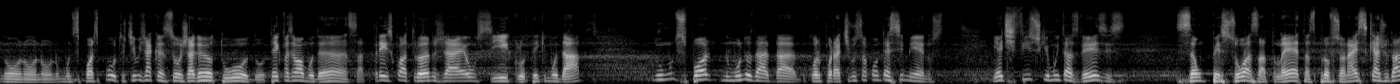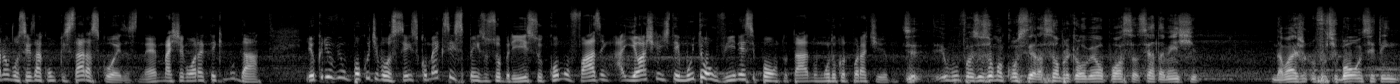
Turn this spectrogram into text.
no, no, no, mundo dos esportes, puto, o time já cansou, já ganhou tudo, tem que fazer uma mudança, três, quatro anos já é um ciclo, tem que mudar. No mundo do esporte, no mundo da, da, corporativo isso acontece menos. E é difícil que muitas vezes são pessoas, atletas, profissionais que ajudaram vocês a conquistar as coisas, né? Mas chegou a hora que tem que mudar. Eu queria ouvir um pouco de vocês, como é que vocês pensam sobre isso, como fazem, e eu acho que a gente tem muito a ouvir nesse ponto, tá? No mundo corporativo. Eu vou fazer só uma consideração para que o Abel possa, certamente, ainda mais no futebol, onde você tem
